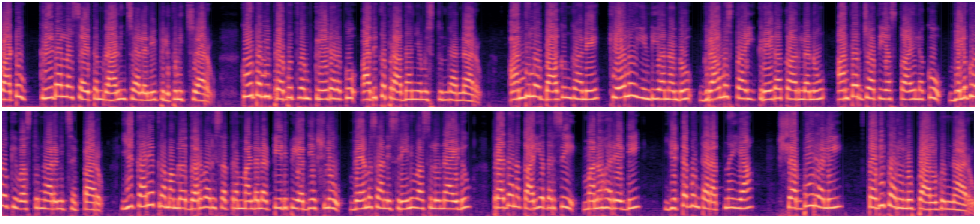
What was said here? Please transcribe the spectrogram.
పాటు క్రీడల్లో సైతం రాణించాలని పిలుపునిచ్చారు. కూటమి ప్రభుత్వం క్రీడలకు అధిక ప్రాధాన్యమిస్తుందన్నారు. అందులో భాగంగానే ఖేలో ఇండియా నందు గ్రామస్థాయి క్రీడాకారులను అంతర్జాతీయ స్థాయిలకు వెలుగులోకి వస్తున్నారని చెప్పారు. ఈ కార్యక్రమంలో దొరవరి సత్రం మండల టీడీపీ అధ్యక్షులు వేమసాని శ్రీనివాసులు నాయుడు ప్రధాన కార్యదర్శి మనోహర్ రెడ్డి ఇట్టగుంట రత్నయ్య షబ్బీర్ అలీ తదితరులు పాల్గొన్నారు.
